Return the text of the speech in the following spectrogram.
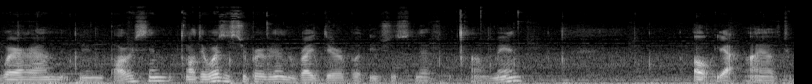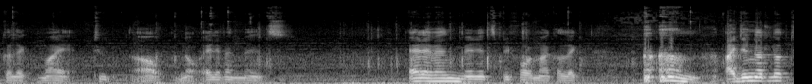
where I am in Power Sim. Oh, there was a super villain right there, but he just left. Oh man. Oh yeah, I have to collect my two. Oh no, 11 minutes. 11 minutes before my collect. I did not look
